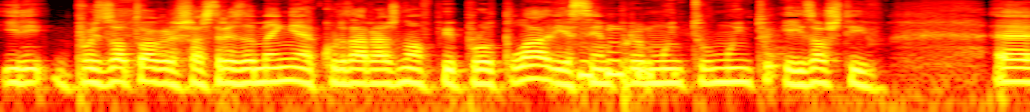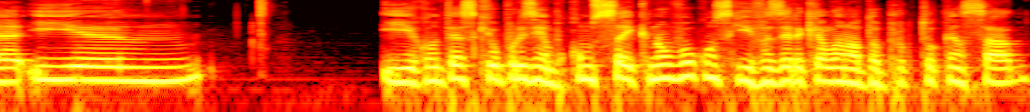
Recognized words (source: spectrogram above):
e depois dos autógrafos às três da manhã, acordar às nove para ir para o outro lado, e é sempre muito, muito é exaustivo. Ah, e, hum, e acontece que eu, por exemplo, como sei que não vou conseguir fazer aquela nota porque estou cansado,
